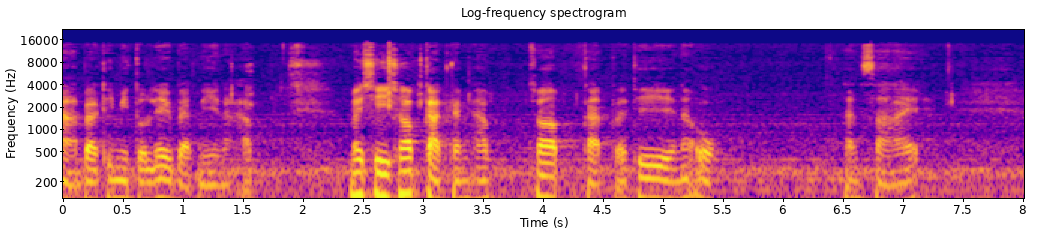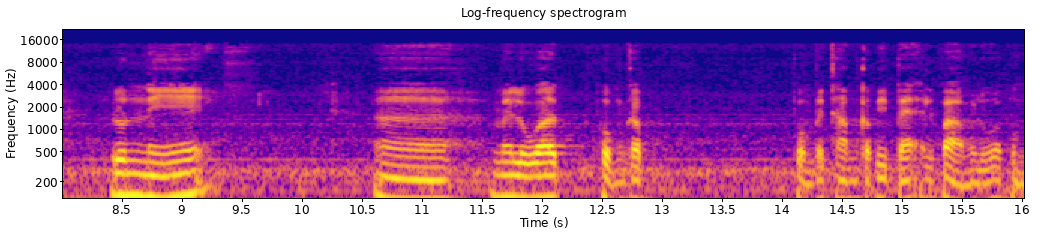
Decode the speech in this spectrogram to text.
หาแบบที่มีตัวเลขแบบนี้นะครับ ไม่ชี้ชอบกัดกันครับ ชอบกัดไปที่หน้าอกด้านซ้าย รุ่นนี้ไม่รู้ว่าผมกับผมไปทำกับพี่แปะหรือเปล่าไม่รู้ว่าผม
